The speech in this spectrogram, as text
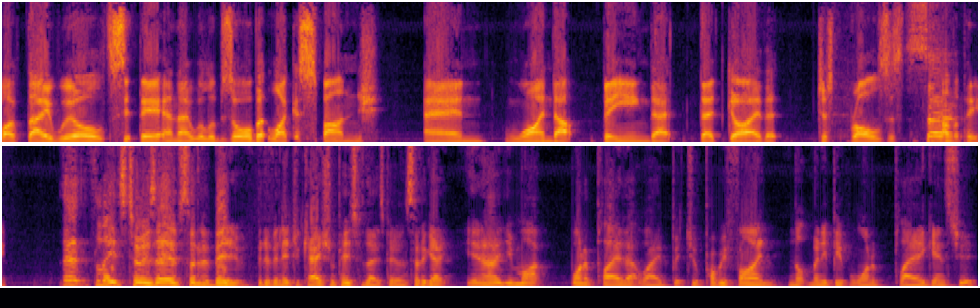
like they will sit there and they will absorb it like a sponge, and wind up being that that guy that just rolls as So- other people. That leads to is there sort of a bit, bit of an education piece for those people and sort of go, you know, you might want to play that way, but you'll probably find not many people want to play against you.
